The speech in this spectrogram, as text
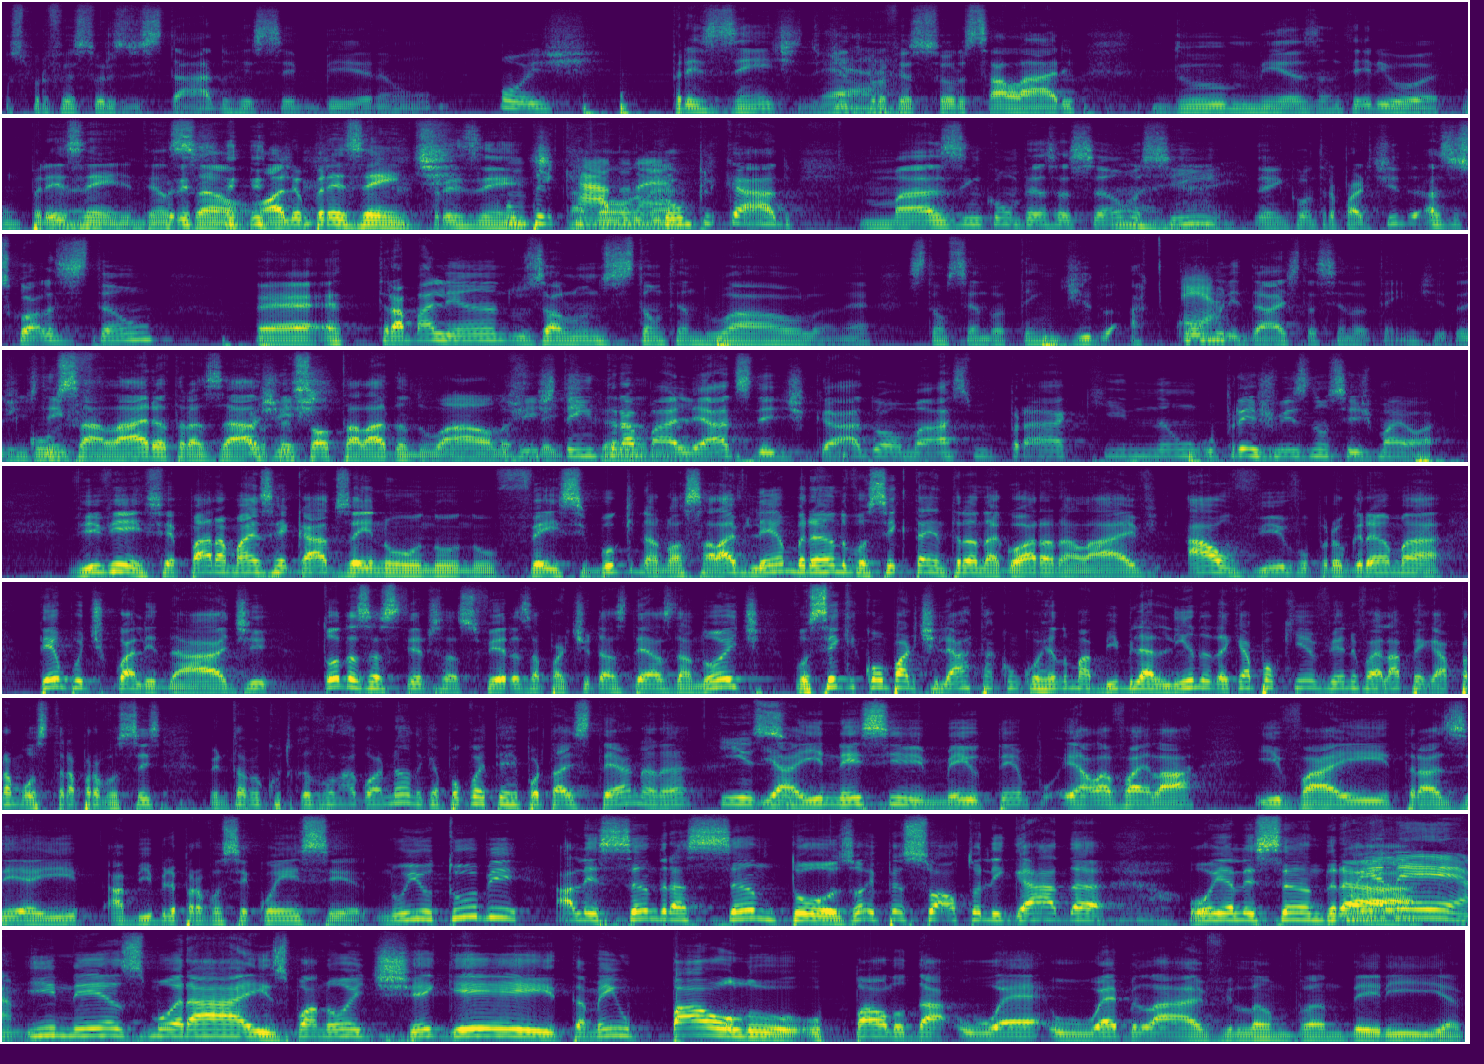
os professores do estado receberam hoje presente do dia é. do professor, o salário do mês anterior. Um presente, né? um atenção, presente. olha o presente. presente. Complicado, tá bom, né? Complicado. Mas em compensação, ai, assim, ai. em contrapartida, as escolas estão é, é, trabalhando, os alunos estão tendo aula, né? estão sendo atendidos, a é. comunidade está sendo atendida. A gente com tem, salário atrasado, o pessoal está lá dando aula. A gente tem trabalhado, se dedicado ao máximo para que não, o prejuízo não seja maior. Vivi, separa mais recados aí no, no, no, Facebook, na nossa live. Lembrando, você que está entrando agora na live, ao vivo, programa Tempo de Qualidade, todas as terças-feiras, a partir das 10 da noite. Você que compartilhar, está concorrendo uma Bíblia linda. Daqui a pouquinho a Viane vai lá pegar para mostrar para vocês. A Viane tá me cutucando, vou lá agora. Não, daqui a pouco vai ter reportagem externa, né? Isso. E aí, nesse meio tempo, ela vai lá e vai trazer aí a Bíblia para você conhecer. No YouTube, Alessandra Santos. Oi, pessoal, tô ligada. Oi, Alessandra. Oi, Ale. Inês Moraes, boa noite, cheguei. Também o Paulo, o Paulo da Web Live Lavanderia,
